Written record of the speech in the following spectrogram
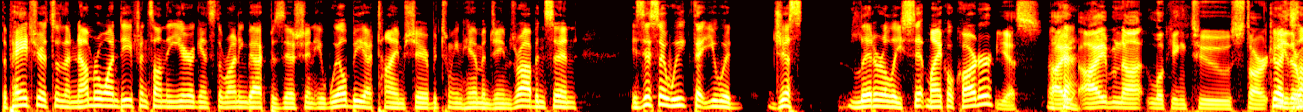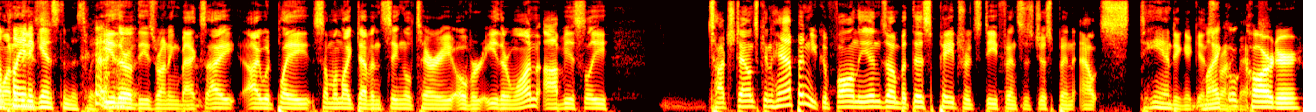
The Patriots are the number one defense on the year against the running back position. It will be a timeshare between him and James Robinson. Is this a week that you would just literally sit Michael Carter? Yes, Okay. I, I'm not looking to start Good, either I'm one playing of these. against him this week. either of these running backs. I, I would play someone like Devin Singletary over either one. Obviously, touchdowns can happen. You can fall in the end zone, but this Patriots defense has just been outstanding against Michael. Carter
